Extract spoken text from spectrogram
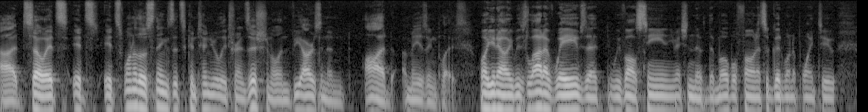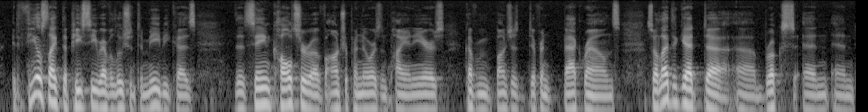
Uh, so it's, it's, it's one of those things that's continually transitional, and VR is in an odd, amazing place. Well, you know, there's a lot of waves that we've all seen. You mentioned the, the mobile phone. That's a good one to point to. It feels like the PC revolution to me because the same culture of entrepreneurs and pioneers come from a bunch of different backgrounds. So I'd like to get uh, uh, Brooks and, and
